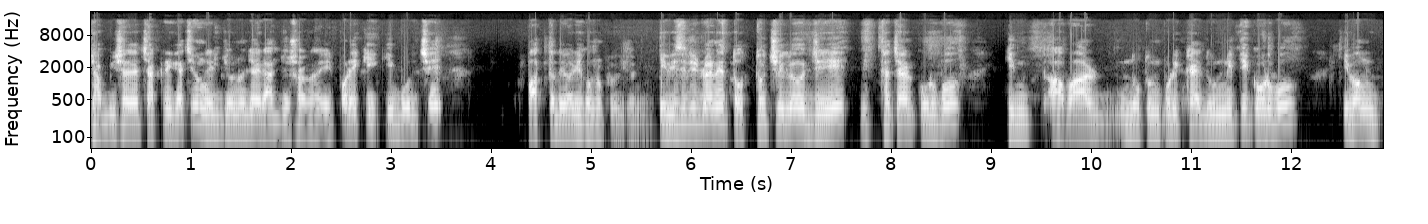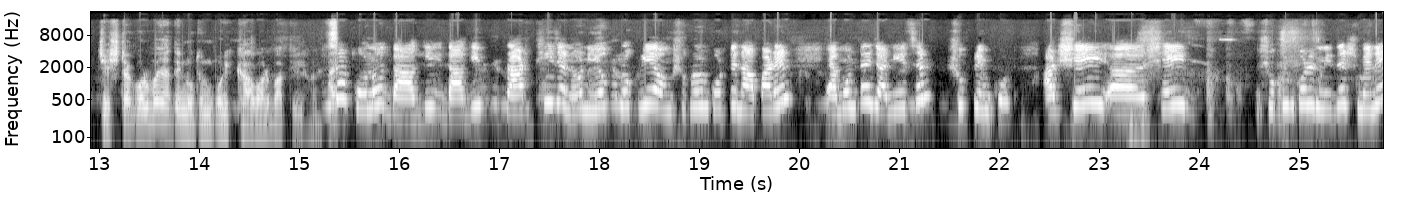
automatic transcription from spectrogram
ছাব্বিশ হাজার চাকরি গেছে এবং এর জন্য যায় রাজ্য সরকার। এরপরে কে কি বলছে, পাত্তা দেওয়ারই কোনো প্রয়োজন নেই। এবিসিডি প্ল্যানের তথ্য ছিল যে, মিথ্যাচার করব কিন্তু আবার নতুন পরীক্ষায় দুর্নীতি করব এবং চেষ্টা করব যাতে নতুন পরীক্ষা আবার বাতিল হয়। স্যার কোনো দাগি দাগি প্রার্থী যেন নিয়োগ প্রক্রিয়ায় অংশগ্রহণ করতে না পারেন, এমনটাই জানিয়েছেন সুপ্রিম কোর্ট। আর সেই সেই সুপ্রিম কোর্টের নির্দেশ মেনে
